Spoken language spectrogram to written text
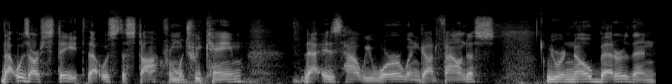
That was our state. That was the stock from which we came. That is how we were when God found us. We were no better than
